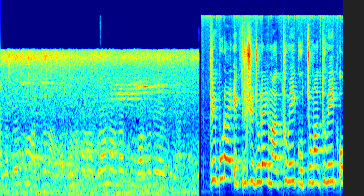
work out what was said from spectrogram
আগে তো এরকম আসতো না এখন আমরা একদম গর্ভবতী হয়ে গেছি ত্রিপুরায় একত্রিশে জুলাই মাধ্যমিক উচ্চ মাধ্যমিক ও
